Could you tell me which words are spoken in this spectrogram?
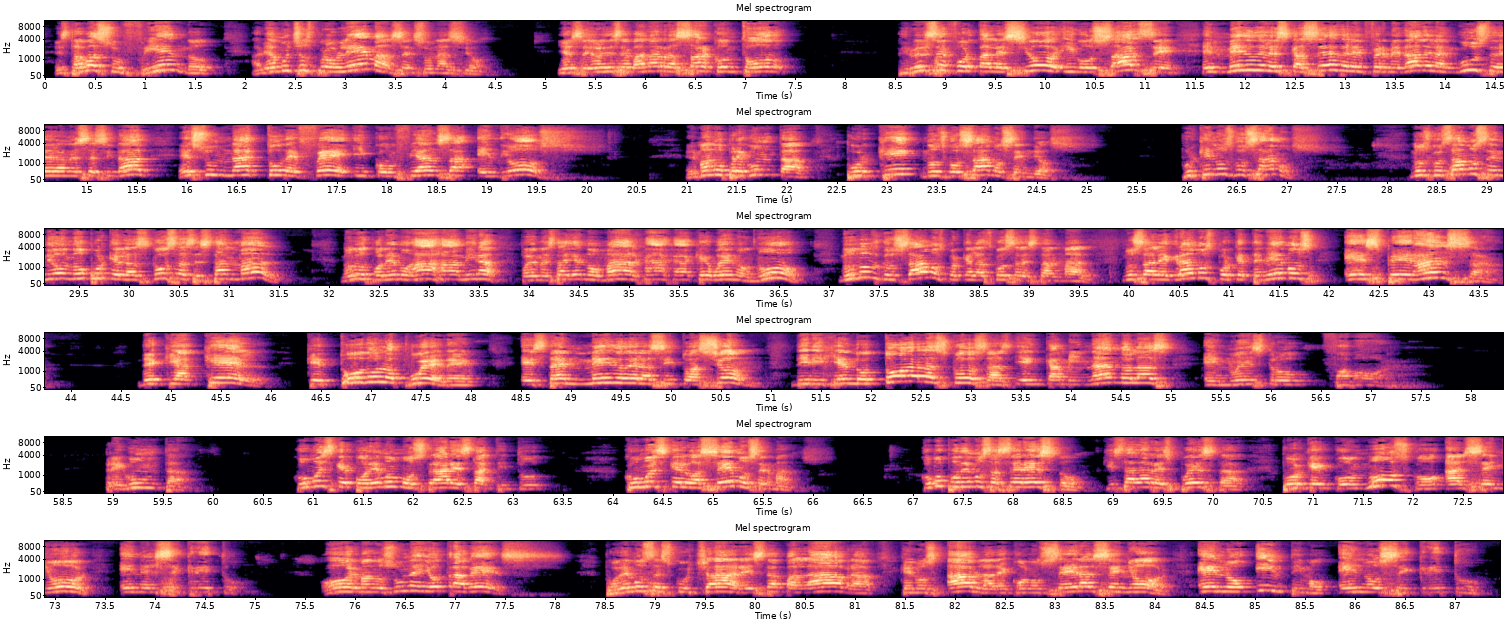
estaba sufriendo, había muchos problemas en su nación. Y el Señor dice, van a arrasar con todo. Pero él se fortaleció y gozarse en medio de la escasez, de la enfermedad, de la angustia, de la necesidad, es un acto de fe y confianza en Dios. Hermano pregunta, ¿por qué nos gozamos en Dios? ¿Por qué nos gozamos? Nos gozamos en Dios no porque las cosas están mal. No nos ponemos, jaja, mira, pues me está yendo mal, jaja, qué bueno. No, no nos gozamos porque las cosas están mal. Nos alegramos porque tenemos esperanza de que aquel que todo lo puede está en medio de la situación, dirigiendo todas las cosas y encaminándolas en nuestro favor. Pregunta, ¿cómo es que podemos mostrar esta actitud? ¿Cómo es que lo hacemos, hermanos? ¿Cómo podemos hacer esto? Quizá la respuesta, porque conozco al Señor en el secreto. Oh, hermanos, una y otra vez podemos escuchar esta palabra que nos habla de conocer al Señor en lo íntimo, en lo secreto.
